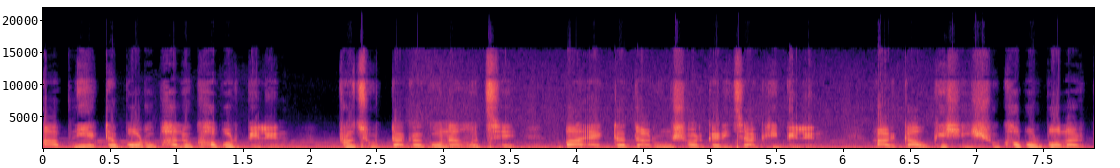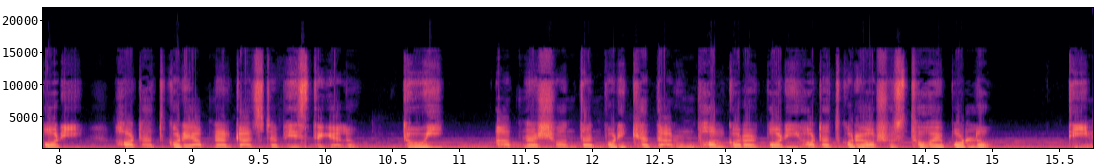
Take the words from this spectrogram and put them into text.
আপনি একটা বড় ভালো খবর পেলেন, প্রচুর টাকা গোনা হচ্ছে বা একটা দারুণ সরকারি চাকরি পেলেন, আর কাউকে সেই সুখবর বলার পরই হঠাৎ করে আপনার কাজটা ভেস্তে গেল? দুই আপনার সন্তান পরীক্ষা দারুণ ফল করার পরই হঠাৎ করে অসুস্থ হয়ে পড়ল? তিন,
